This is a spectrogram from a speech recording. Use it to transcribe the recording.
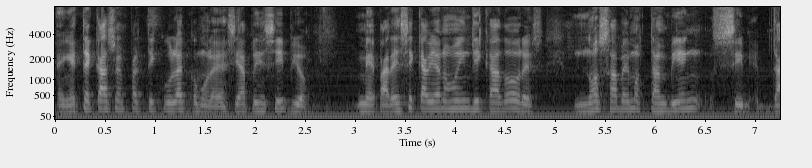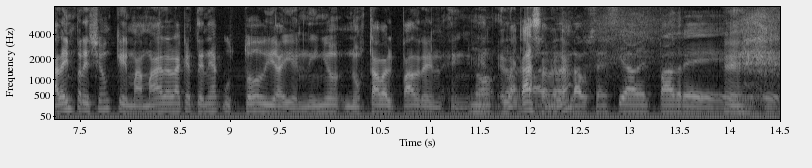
En este caso en particular, como le decía al principio, me parece que había unos indicadores, no sabemos también si da la impresión que mamá era la que tenía custodia y el niño no estaba el padre en, en- No, en- en la casa, ¿verdad? La ausencia del padre eh, Eh, eh,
